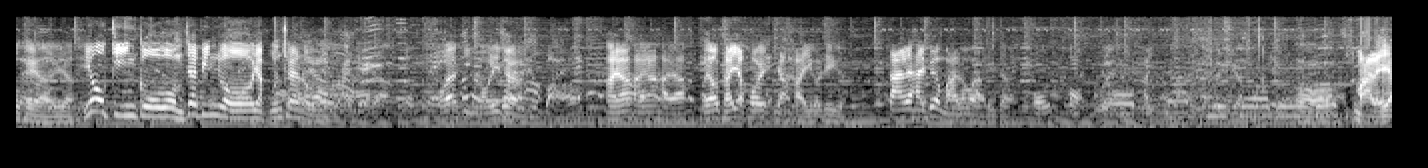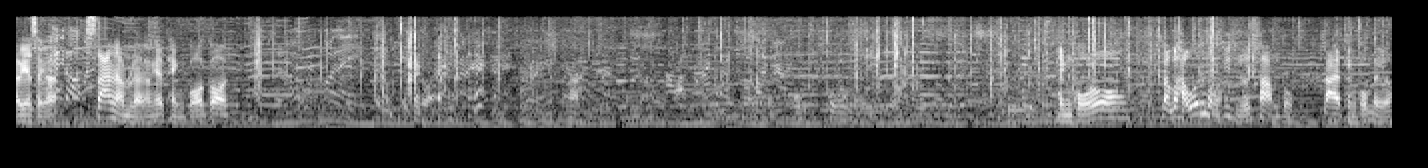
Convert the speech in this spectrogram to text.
，OK 啊呢張。咦，我見過喎，唔知係邊個日本 channel 度。我有見過呢張。係啊係啊係啊，我有睇日開日系嗰啲嘅。但係你喺邊度買到啊？呢張？哦，埋嚟有嘢食啦！山林涼嘅蘋果乾。蘋果咯，但個口感同之前都差唔多，但係蘋果味咯，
